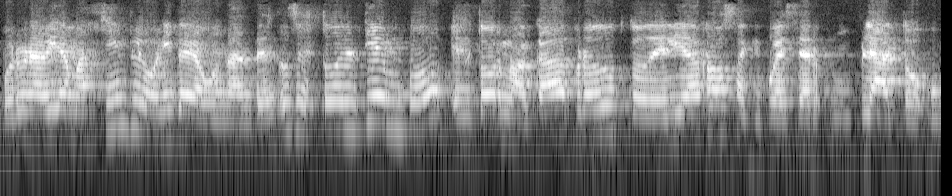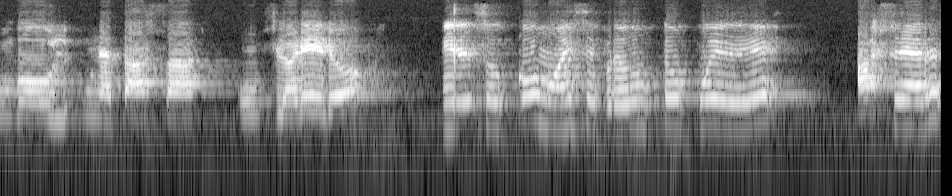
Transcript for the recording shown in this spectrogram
por una vida más simple, bonita y abundante. Entonces todo el tiempo, en torno a cada producto de Elida Rosa, que puede ser un plato, un bowl, una taza, un florero, pienso cómo ese producto puede hacer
